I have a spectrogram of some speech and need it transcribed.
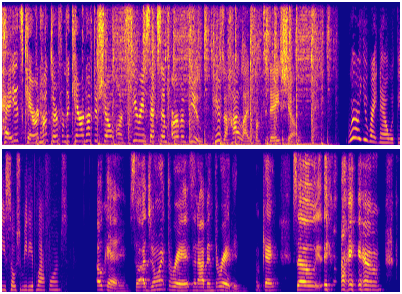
Hey, it's Karen Hunter from the Karen Hunter Show on SiriusXM Urban View. Here's a highlight from today's show. Where are you right now with these social media platforms? Okay, so I joined Threads and I've been threading. Okay, so I am.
